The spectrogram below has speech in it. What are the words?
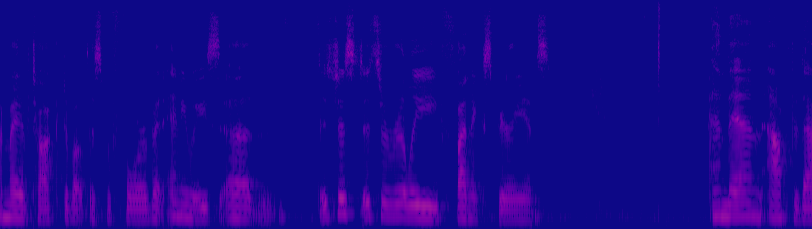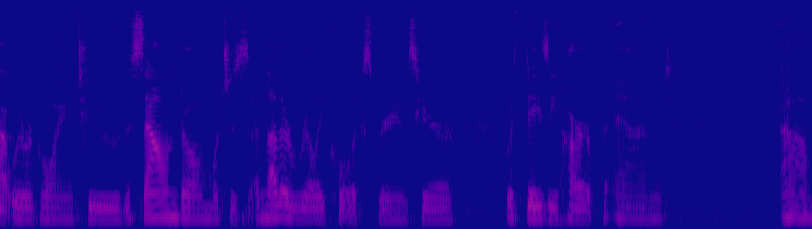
I might have talked about this before, but anyways, uh, it's just it's a really fun experience. And then after that, we were going to the Sound Dome, which is another really cool experience here with Daisy Harp. And um,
